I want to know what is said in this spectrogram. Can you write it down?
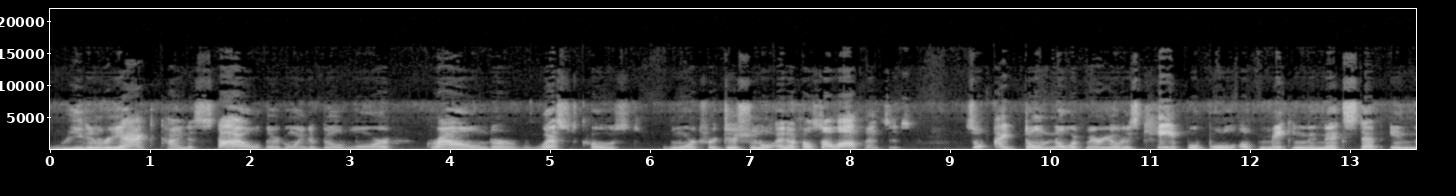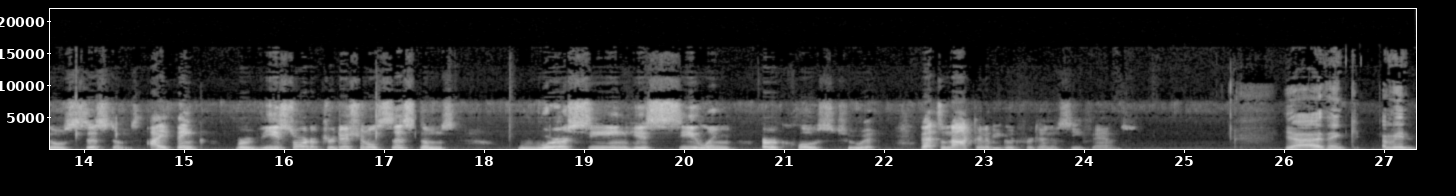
read and react kind of style. They're going to build more ground or West Coast, more traditional NFL style offenses. So I don't know if Mariota is capable of making the next step in those systems. I think for these sort of traditional systems, we're seeing his ceiling or close to it. That's not going to be good for Tennessee fans. Yeah, I think I mean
